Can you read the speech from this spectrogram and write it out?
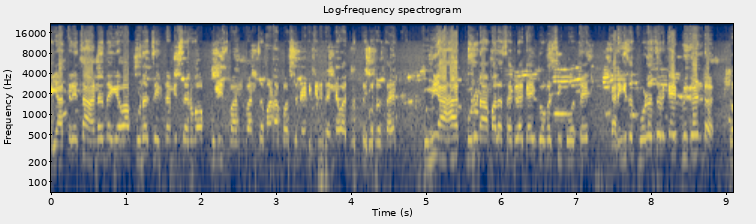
यात्रेचा आनंद घ्यावा. पुन्हा एकदा मी सर्व पोलीस बांधवांचं मनापासून या ठिकाणी धन्यवाद व्यक्त करतो साहेब. तुम्ही आहात म्हणून आम्हाला सगळं काही व्यवस्थित होते कारण की जर थोडं जर काही बिघडलं तर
